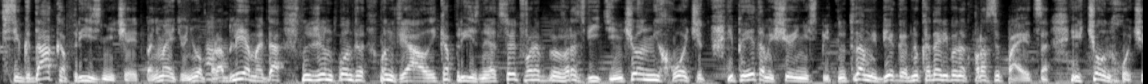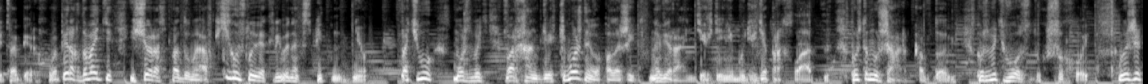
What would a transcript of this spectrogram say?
всегда капризничает, понимаете, у него а. проблемы, да, ну, он, он, он вялый, капризный, отстает в, в развитии, ничего он не хочет, и при этом еще и не спит. Ну, тогда мы бегаем, ну, когда ребенок просыпается, и что он хочет, во-первых? Во-первых, давайте еще раз подумаем, а в каких условиях ребенок спит днем? Почему, может быть, в Архангельске можно его положить на веранде где-нибудь, где прохладно? Может, ему жарко в доме? Может быть, воздух сухой? Вы же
